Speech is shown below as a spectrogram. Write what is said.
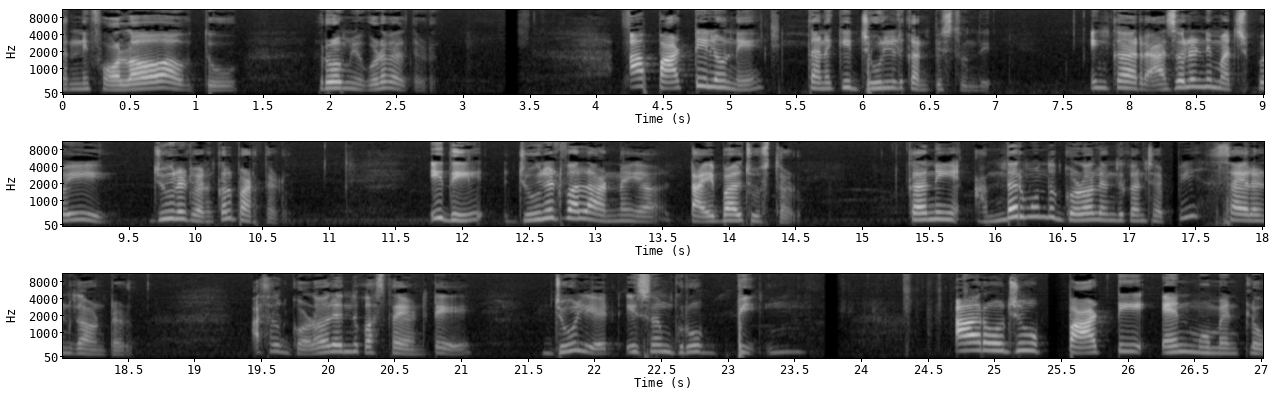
తనని ఫాలో అవుతూ రోమియో కూడా వెళ్తాడు. ఆ పార్టీలోనే తనకి జూలియట్ కనిపిస్తుంది. ఇంకా రాజోలిన్ని మర్చిపోయి జూలియట్ వెనకాల పడతాడు. ఇది జూలియట్ వాళ్ళ అన్నయ్య టైబాల్ చూస్తాడు. కానీ అందరి ముందు గొడవలు ఎందుకని చెప్పి సైలెంట్గా ఉంటాడు. అసలు గొడవలు ఎందుకు వస్తాయంటే Juliet is some group B. ఆ రోజు పార్టీ ఎన్ మూమెంట్లో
